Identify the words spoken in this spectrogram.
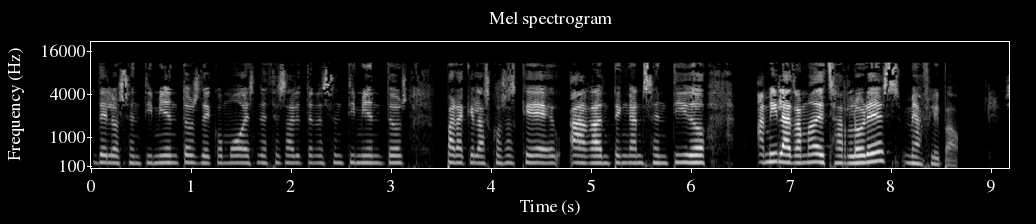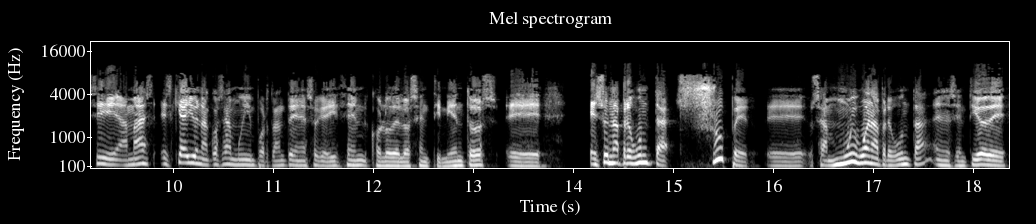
de los sentimientos, de cómo es necesario tener sentimientos para que las cosas que hagan tengan sentido. A mí la trama de Charlores me ha flipado. Sí, además es que hay una cosa muy importante en eso que dicen con lo de los sentimientos. Eh, es una pregunta súper, eh, o sea, muy buena pregunta en el sentido de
